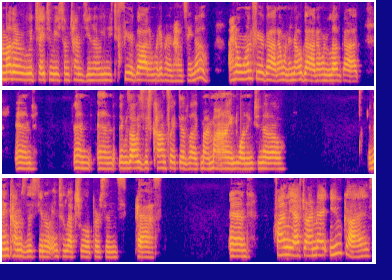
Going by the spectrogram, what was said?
mother would say to me sometimes, you know, you need to fear God and whatever. And I would say, no, I don't want to fear God. I want to know God. I want to love God. And and and there was always this conflict of like my mind wanting to know. And then comes this, you know, intellectual person's path. And finally, after I met you guys,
